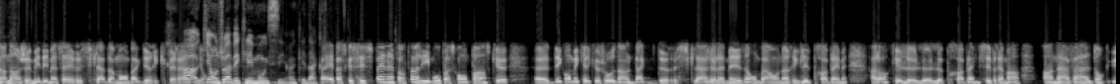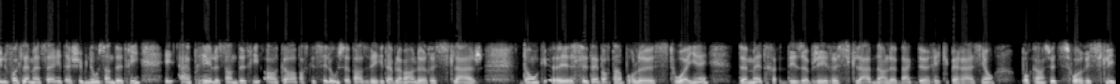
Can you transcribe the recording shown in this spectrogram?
Non, non, je mets des matières recyclables dans mon bac de récupération. Ah, OK, on joue avec les mots ici. OK, d'accord. Ben, parce que c'est super important, les mots, parce qu'on pense que euh, dès qu'on met quelque chose dans le bac de recyclage à la maison, ben, on a réglé le problème. Alors que le, le, le problème, c'est vraiment en aval. Donc, une fois que la matière est acheminée au centre de tri, et après le centre de tri encore, parce que c'est là où se passe véritablement le recyclage. Donc, euh, c'est important pour le citoyen de mettre des objets recyclables dans le bac de récupération pour qu'ensuite ils soient recyclés.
